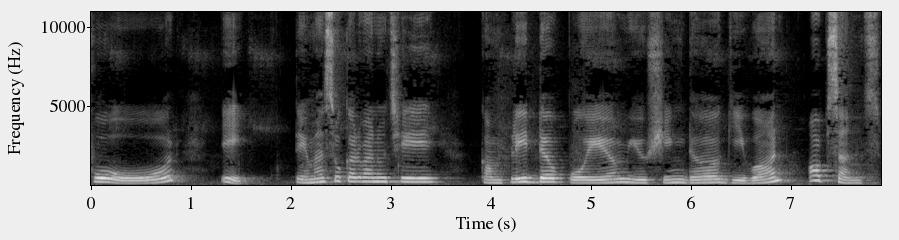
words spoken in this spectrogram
ફોર એ તેમાં શું કરવાનું છે? Complete the poem using the given options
